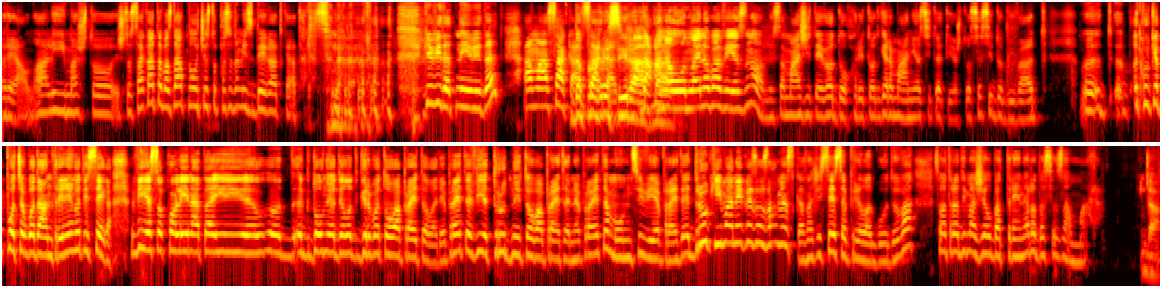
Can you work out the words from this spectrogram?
реално. Али има што, што сакаат, ама знаат многу често после да ми избегаат кајата. Ке видат, не видат, ама сакаат, Да прогресираат, Да, да. а на онлайн обавезно, мислам, мажите еве од Охрид, од Германија, сите тие што се си добиваат кој ќе почнем го дан тренингот и сега. Вие со колената и долниот дел од грбот ова правите, ова не правите, вие трудните ова правите, не правите, момци вие правите. Друг има некој за заменска, значи се се прилагодува, само треба да има желба тренерот да се замара. Да.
